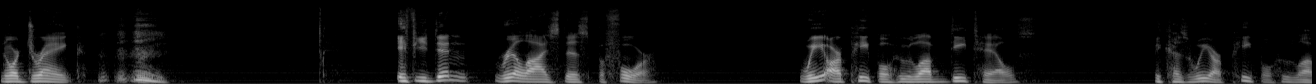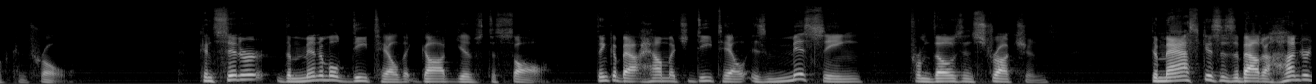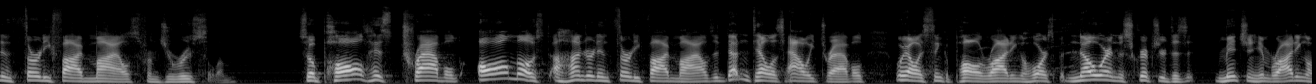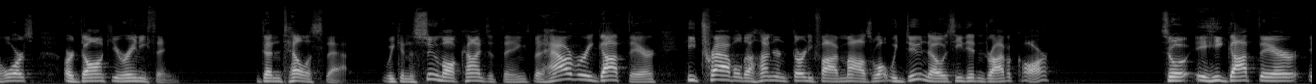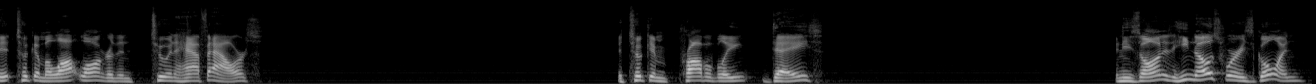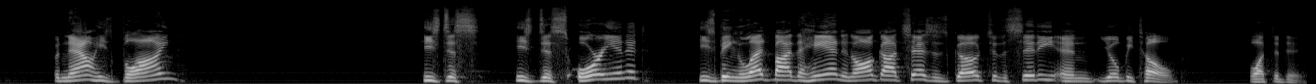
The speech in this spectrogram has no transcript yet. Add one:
nor drank. if you didn't realize this before, we are people who love details because we are people who love control. Consider the minimal detail that God gives to Saul. Think about how much detail is missing from those instructions. Damascus is about 135 miles from Jerusalem. So Paul has traveled almost 135 miles. It doesn't tell us how he traveled. We always think of Paul riding a horse, but nowhere in the scripture does it mention him riding a horse or donkey or anything. It doesn't tell us that. We can assume all kinds of things, but however he got there, he traveled 135 miles. What we do know is he didn't drive a car. So he got there, it took him a lot longer than two and a half hours. It took him probably days. And he's on it. He knows where he's going, but now he's blind. He's dis, he's disoriented. He's being led by the hand, and all God says is go to the city and you'll be told what to do.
